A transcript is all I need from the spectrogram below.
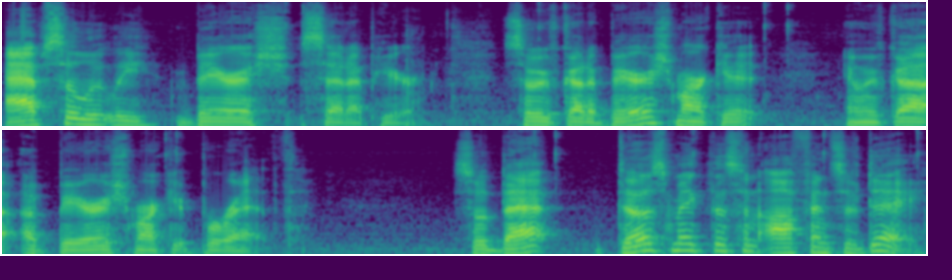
Absolutely bearish setup here. So we've got a bearish market and we've got a bearish market breadth. So that does make this an offensive day.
